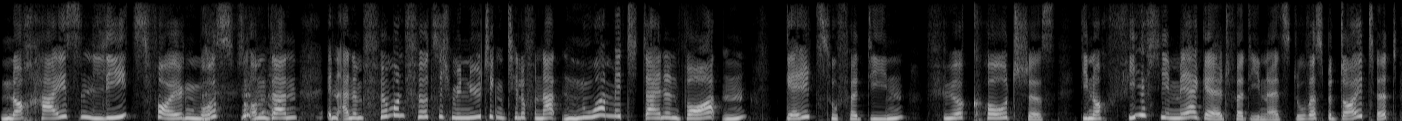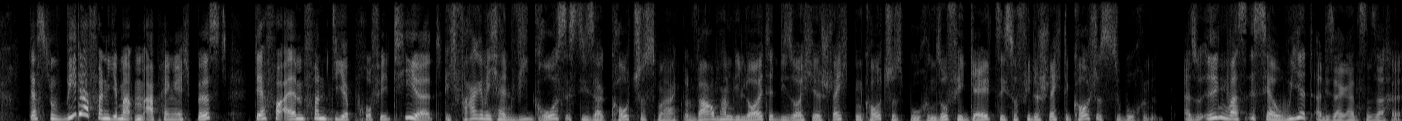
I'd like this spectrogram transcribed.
noch heißen Leads folgen musst, um dann in einem 45-minütigen Telefonat nur mit deinen Worten Geld zu verdienen für Coaches, die noch viel, viel mehr Geld verdienen als du, was bedeutet, dass du wieder von jemandem abhängig bist, der vor allem von dir profitiert. Ich frage mich halt, wie groß ist dieser Coaches-Markt und warum haben die Leute, die solche schlechten Coaches buchen, so viel Geld, sich so viele schlechte Coaches zu buchen? Also irgendwas ist ja weird an dieser ganzen Sache.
